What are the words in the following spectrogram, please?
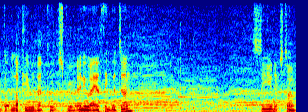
I got lucky with that corkscrew. Anyway, I think we're done. See you next time.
